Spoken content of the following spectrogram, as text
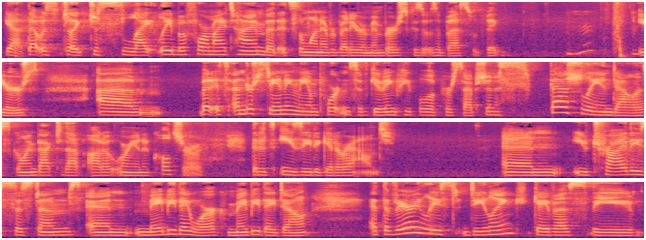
Yeah, that was like just slightly before my time, but it's the one everybody remembers because it was a bus with big ears. Um, but it's understanding the importance of giving people a perception, especially in Dallas, going back to that auto oriented culture, that it's easy to get around. And you try these systems, and maybe they work, maybe they don't. At the very least, D Link gave us the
